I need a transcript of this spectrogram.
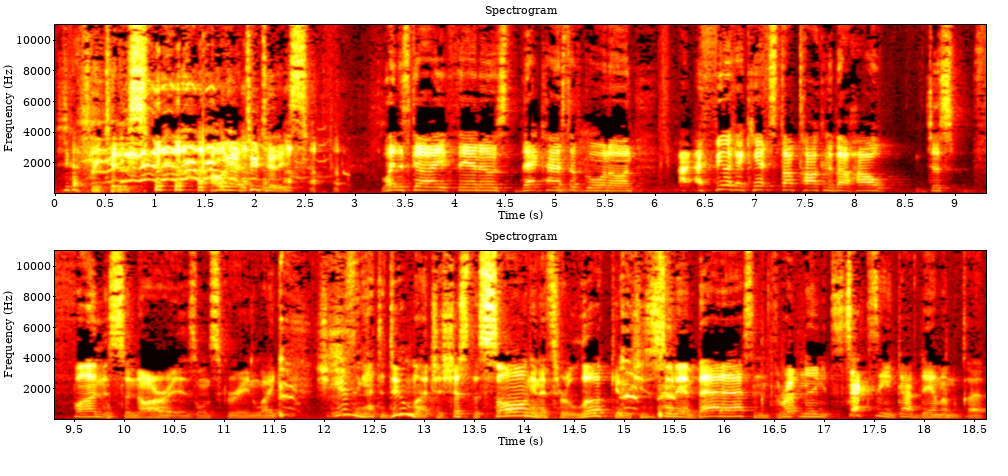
She's got three titties. I only got two titties. Lightest guy, Thanos, that kind of stuff going on. I, I feel like I can't stop talking about how just fun Sinara is on screen. Like, she doesn't have to do much. It's just the song and it's her look, and she's just so damn badass and threatening and sexy, and goddamn, I'm glad.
